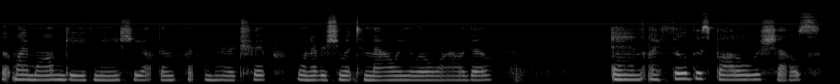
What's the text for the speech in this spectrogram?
that my mom gave me. She got them from her trip whenever she went to Maui a little while ago. And I filled this bottle with shells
